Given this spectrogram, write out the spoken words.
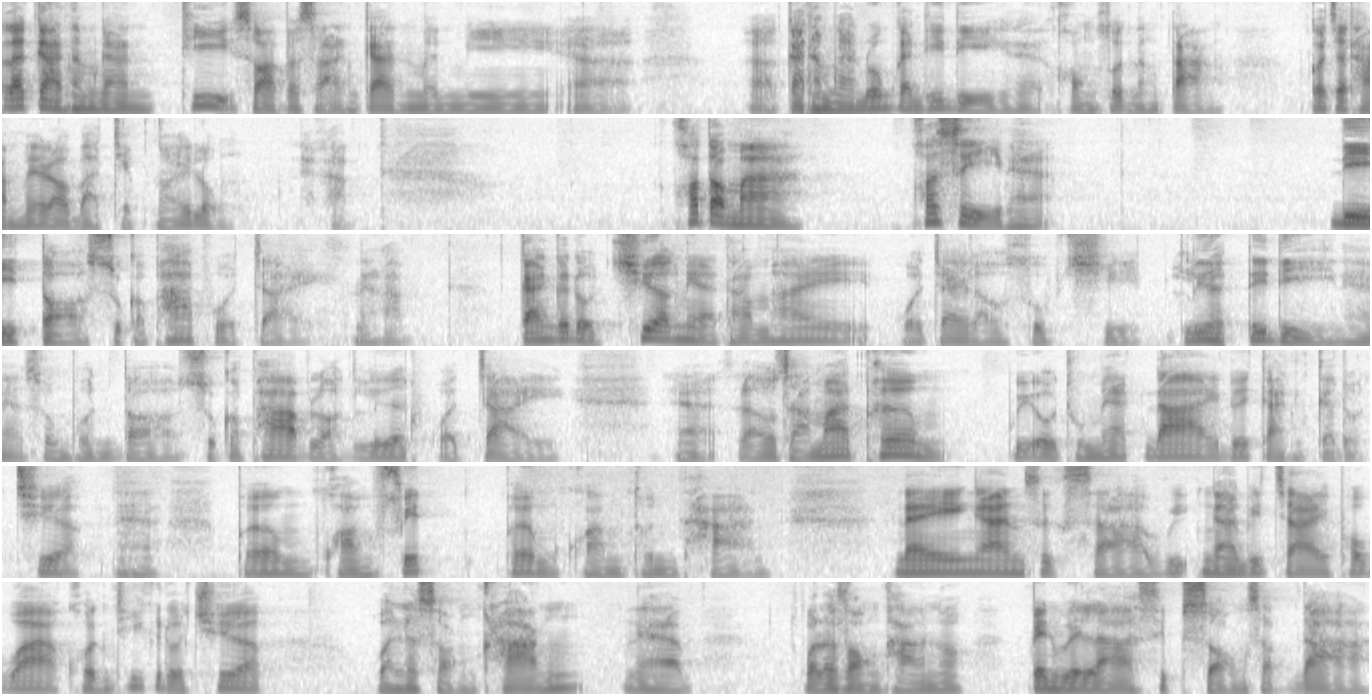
และการทำงานที่สอดประสานกันเหมือนมี การทำงานร่วมกันที่ดีของส่วนต่างๆ ก็จะทำให้เราบาดเจ็บน้อยลงนะครับ ข้อต่อมาข้อ4นะฮะดีต่อสุขภาพหัวใจนะครับ การกระโดดเชือกเนี่ยทำให้หัวใจเราสูบฉีดเลือดได้ดีนะฮะส่งผลต่อสุขภาพหลอดเลือดหัวใจนะเราสามารถเพิ่ม VO2 max ได้ด้วยการกระโดดเชือกนะฮะเพิ่มความฟิตเพิ่มความทนทาน ในงานศึกษางานวิจัยพบว่าคนที่กระโดดเชือกวันละสองครั้งนะครับ วันละสองครั้งเนาะเป็นเวลา 12 สัปดาห์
